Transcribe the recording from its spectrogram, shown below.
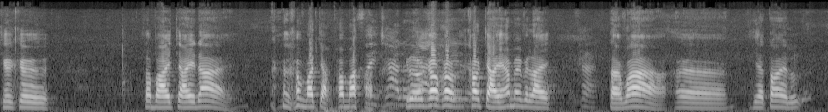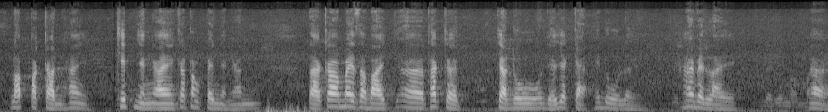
คือคือสบายใจได้ เข้ามาจากพม่าใส่ชาหรือคือว่าเข้าเข้าอะไรเข้าใจฮะไม่เป็นไร ค่ะ แต่ว่าเอ่อเฮียต้อยรับประกันให้คลิปยังไงก็ต้องเป็นอย่างนั้น แต่ก็ไม่สบายเอ่อถ้าเกิดจะดู เดี๋ยวจะแกะให้ดูเลย ไม่เป็นไรอ่า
